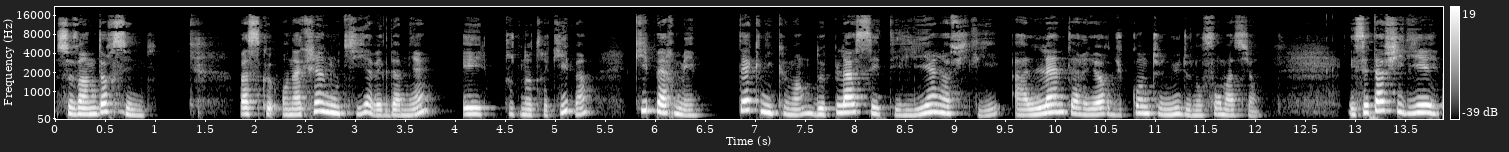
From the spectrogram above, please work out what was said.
ce vendeur c'est nous. Parce qu'on a créé un outil avec Damien et toute notre équipe hein, qui permet techniquement de placer tes liens affiliés à l'intérieur du contenu de nos formations. Et cet affilié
